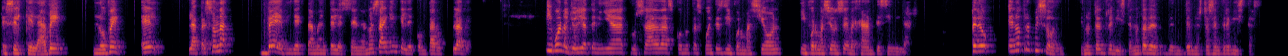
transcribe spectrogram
Es el que la ve, lo ve. Él, la persona ve directamente la escena, no es alguien que le contaron, la ve. Y bueno, yo ya tenía cruzadas con otras fuentes de información, información semejante, similar. Pero en otro episodio, en otra entrevista, en otra de, nuestras entrevistas,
